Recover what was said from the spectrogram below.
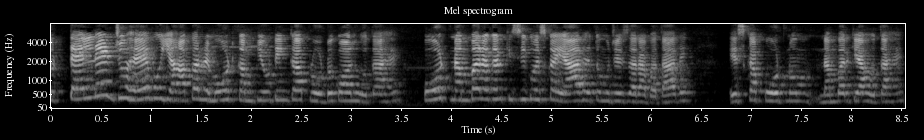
तो टेलनेट जो है, वो यहाँ पर रिमोट कंप्यूटिंग का प्रोटोकॉल होता है। पोर्ट नंबर अगर किसी को इसका याद है तो मुझे जरा बता दे। इसका पोर्ट नंबर क्या होता है?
